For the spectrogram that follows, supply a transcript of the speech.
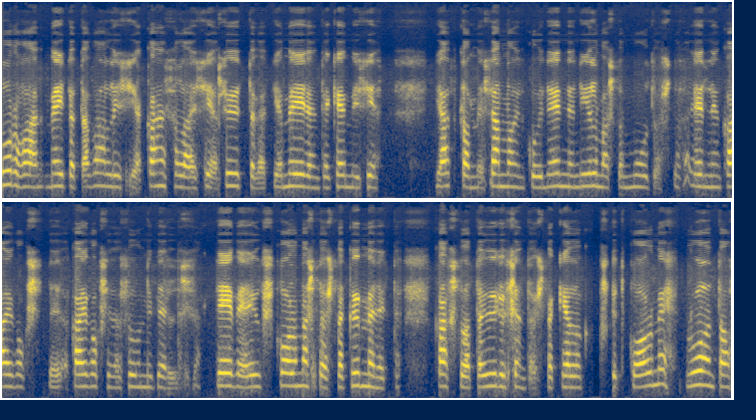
turhaan meitä tavallisia kansalaisia syyttävät ja meidän tekemisiä jatkamme samoin kuin ennen ilmastonmuutosta, ennen kaivoksilla suunnitellessa. TV1 13.10.2019 kello 23. Luonto,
